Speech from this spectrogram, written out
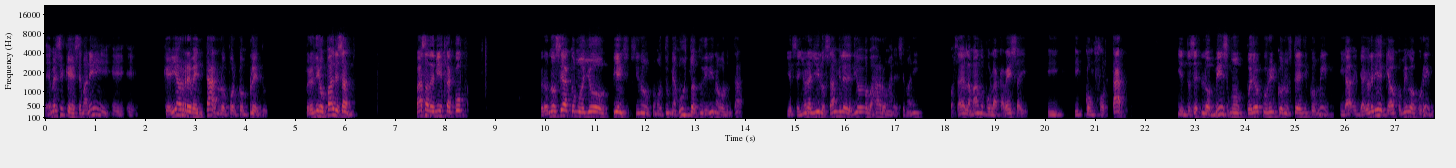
Déjeme decir que Getsemaní eh, eh, quería reventarlo por completo. Pero él dijo, Padre Santo, pasa de mí esta copa, pero no sea como yo pienso, sino como tú me ajusto a tu divina voluntad. Y el Señor allí, los ángeles de Dios bajaron a Getsemaní pasarle la mano por la cabeza y, y, y confortarlo. Y entonces lo mismo puede ocurrir con usted y conmigo. Y ya, ya yo le dije que conmigo ha ocurrido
